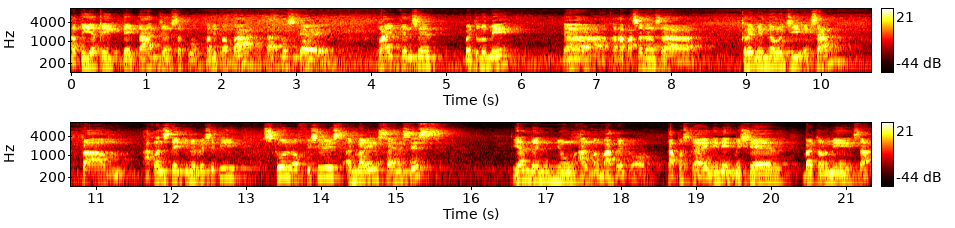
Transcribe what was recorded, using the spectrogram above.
Altia kay Gaitan dyan sa Puok Talipapa, tapos kay Clyde Vincent Bartolome na kakapasa lang sa Criminology exam from Aklan State University, School of Fisheries and Marine Sciences, yan din yung alma mater ko. Tapos kay Nini Michelle Bartolome sa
